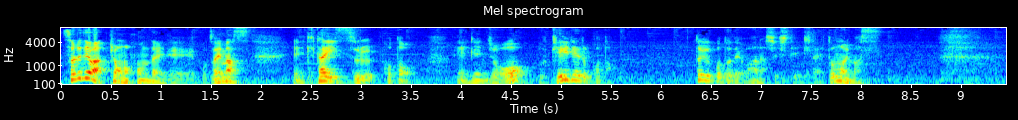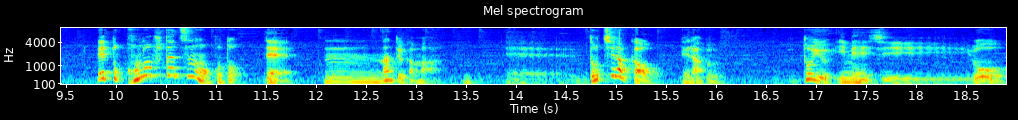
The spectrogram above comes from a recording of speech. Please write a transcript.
それでは今日の本題でございます。え期待すること、え現状を受け入れることということでお話ししていきたいと思います。えっと、この2つのことって、うん、なんていうかまあ、えー、どちらかを選ぶというイメージを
